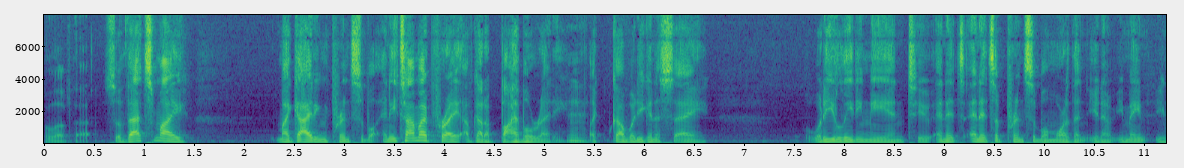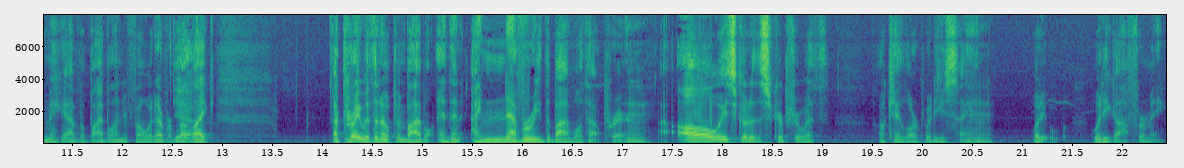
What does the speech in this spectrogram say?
I love that. So that's my my guiding principle. Anytime I pray, I've got a Bible ready. Mm. Like God, what are you going to say? What are you leading me into? And it's and it's a principle more than you know. You may you may have a Bible on your phone, whatever. Yeah. But like, I pray with an open Bible, and then I never read the Bible without prayer. Mm. I always go to the Scripture with, "Okay, Lord, what are you saying? Mm-hmm. What do- what do you got for me?"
